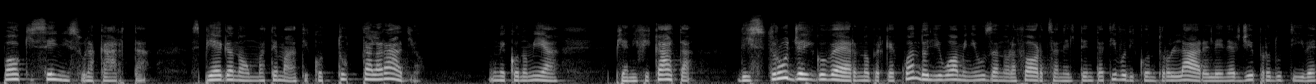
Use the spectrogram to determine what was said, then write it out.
Pochi segni sulla carta spiegano a un matematico tutta la radio. Un'economia pianificata distrugge il governo perché quando gli uomini usano la forza nel tentativo di controllare le energie produttive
